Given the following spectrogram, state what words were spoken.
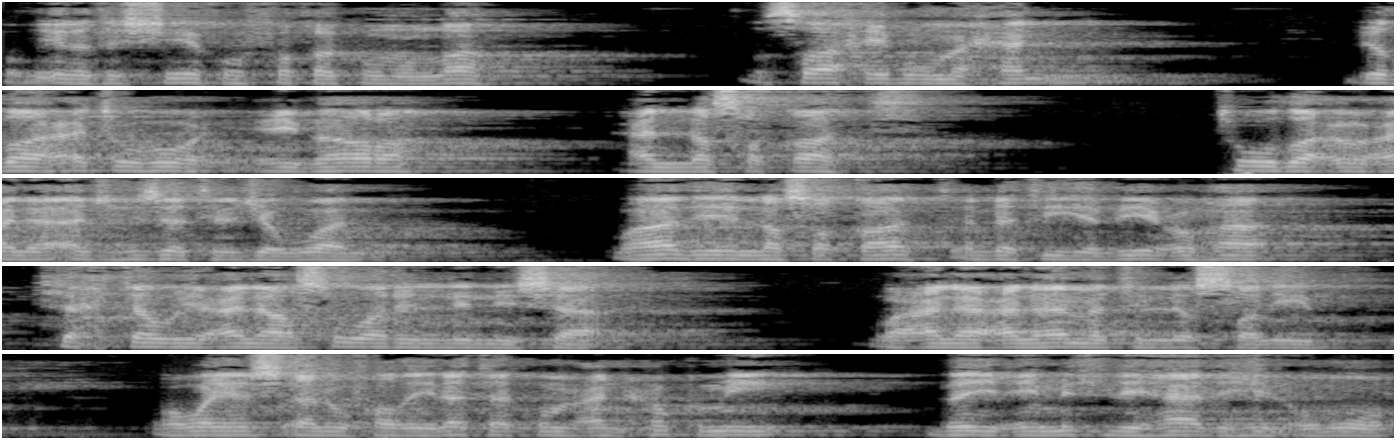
فضيلة الشيخ وفقكم الله صاحب محل بضاعته عبارة عن لصقات توضع على أجهزة الجوال وهذه اللصقات التي يبيعها تحتوي على صور للنساء وعلى علامة للصليب وهو يسأل فضيلتكم عن حكم بيع مثل هذه الأمور.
